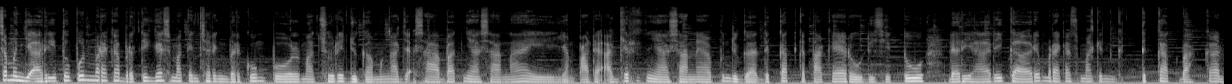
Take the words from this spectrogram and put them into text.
Semenjak hari itu pun mereka bertiga semakin sering berkumpul. Matsuri juga mengajak sahabatnya Sanae yang pada akhirnya Sanae pun juga dekat ke Takeru. Di situ dari hari ke hari mereka semakin dekat bahkan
